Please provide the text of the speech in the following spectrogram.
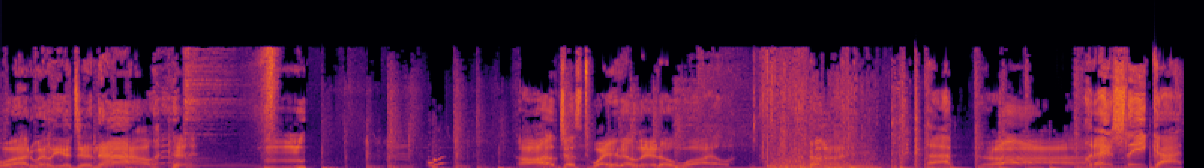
What will you do now? I'll just wait a little while. Up, Ah! freshly cut.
